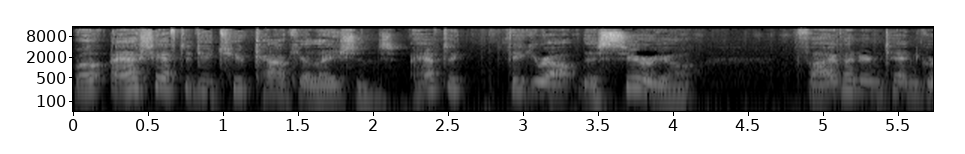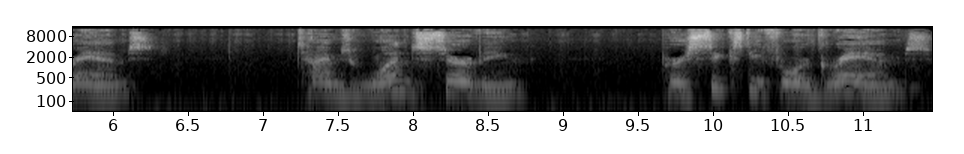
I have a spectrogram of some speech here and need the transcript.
Well, I actually have to do two calculations. I have to figure out this cereal 510 grams times one serving per 64 grams,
